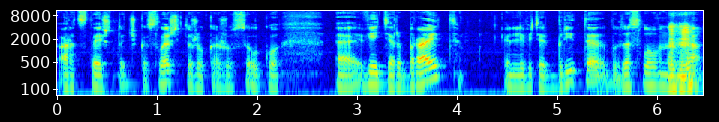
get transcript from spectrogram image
artstation.slash, я тоже укажу ссылку, э, Ветер Брайт, или Ветер Брита, дословно, uh-huh. да.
